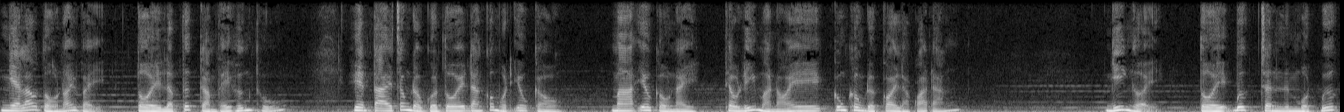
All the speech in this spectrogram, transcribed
Nghe lão tổ nói vậy, Tôi lập tức cảm thấy hứng thú. Hiện tại trong đầu của tôi đang có một yêu cầu, Mà yêu cầu này, Theo lý mà nói, cũng không được coi là quá đáng. Nghĩ ngợi, Tôi bước chân lên một bước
